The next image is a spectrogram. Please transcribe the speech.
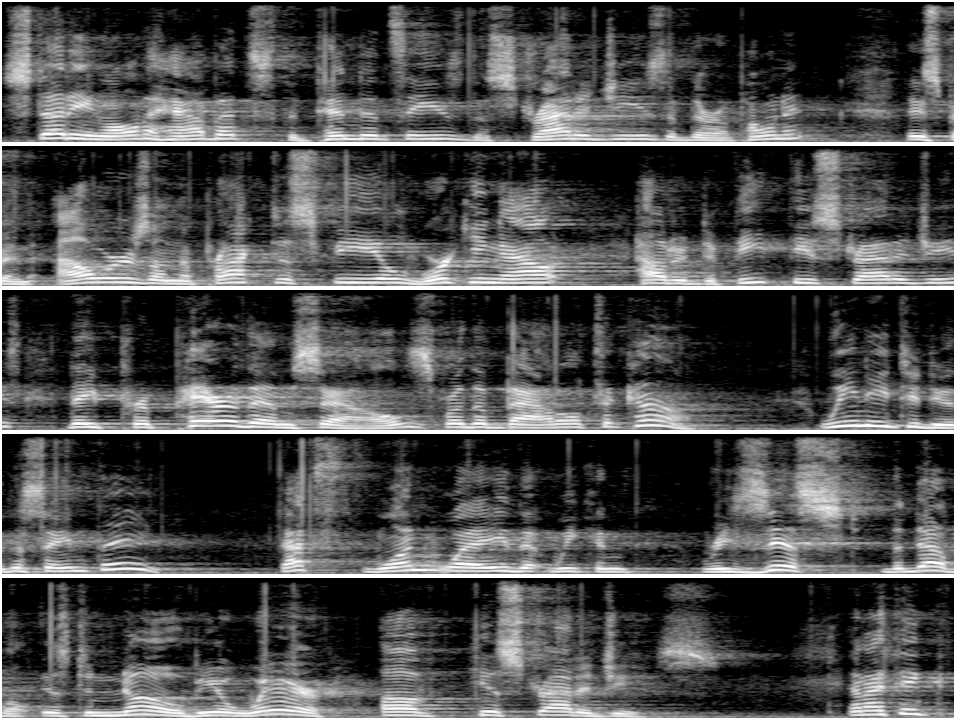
studying all the habits, the tendencies, the strategies of their opponent. They spend hours on the practice field working out how to defeat these strategies. They prepare themselves for the battle to come. We need to do the same thing. That's one way that we can resist the devil is to know, be aware of his strategies. And I think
